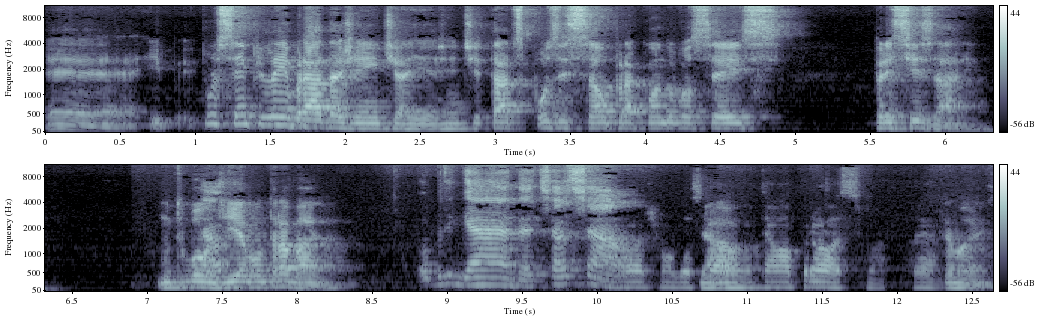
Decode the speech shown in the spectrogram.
é, e por sempre lembrar da gente aí. A gente está à disposição para quando vocês precisarem. Muito bom tchau. dia, bom trabalho. Obrigada. Tchau, tchau. Ótimo, Gustavo. Tchau. Até uma próxima. Até, Até mais.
